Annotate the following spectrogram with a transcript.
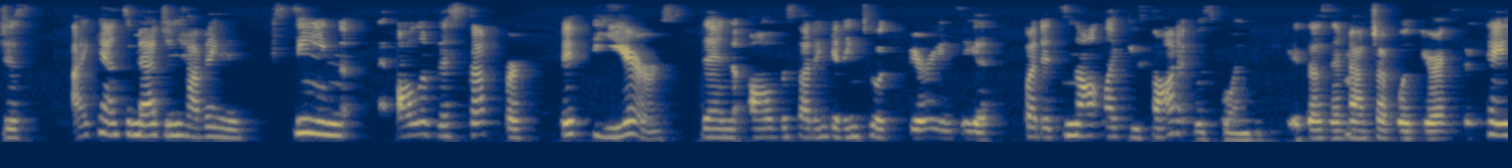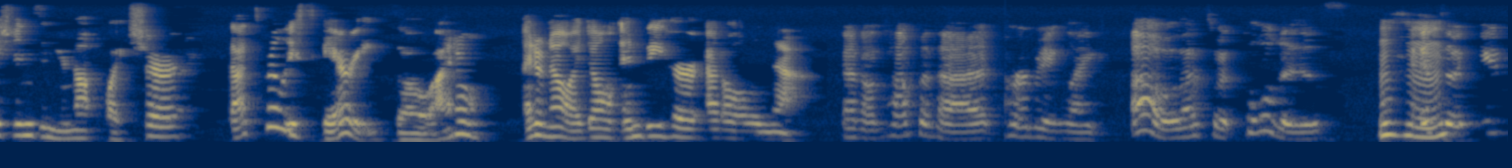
just I can't imagine having seen all of this stuff for 50 years, then all of a sudden getting to experiencing it. But it's not like you thought it was going to be. It doesn't match up with your expectations, and you're not quite sure. That's really scary. So I don't, I don't know. I don't envy her at all in that. And on top of that, her being like, oh, that's what cold is. Mm-hmm. It's a huge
